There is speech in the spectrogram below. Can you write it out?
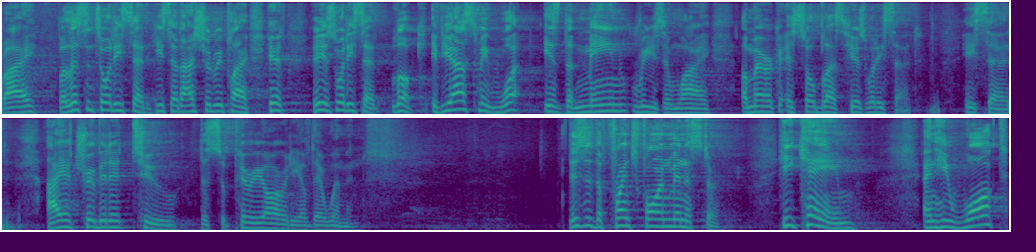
right? But listen to what he said. He said, I should reply. Here, here's what he said Look, if you ask me what is the main reason why America is so blessed, here's what he said. He said, I attribute it to the superiority of their women. This is the French foreign minister. He came and he walked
